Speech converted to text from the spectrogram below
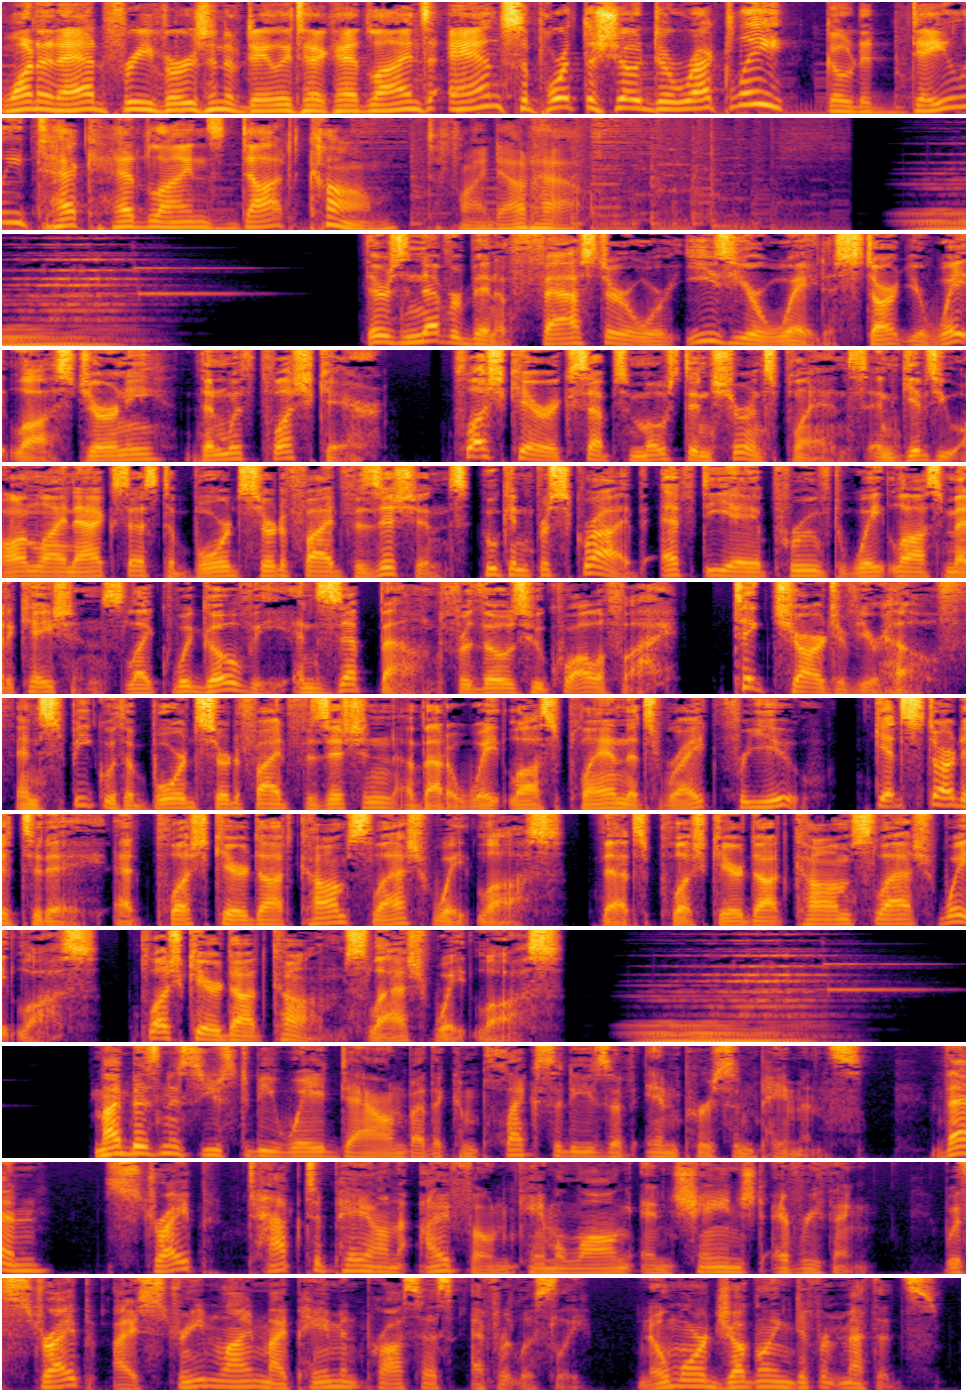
Want an ad free version of Daily Tech Headlines and support the show directly? Go to dailytechheadlines.com to find out how. There's never been a faster or easier way to start your weight loss journey than with PlushCare. PlushCare accepts most insurance plans and gives you online access to board-certified physicians who can prescribe FDA-approved weight loss medications like Wegovy and Zepbound for those who qualify. Take charge of your health and speak with a board-certified physician about a weight loss plan that's right for you. Get started today at plushcare.com slash weight loss. That's plushcare.com slash weight loss. plushcare.com slash weight loss. My business used to be weighed down by the complexities of in-person payments. Then, Stripe Tap to Pay on iPhone came along and changed everything. With Stripe, I streamlined my payment process effortlessly. No more juggling different methods.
